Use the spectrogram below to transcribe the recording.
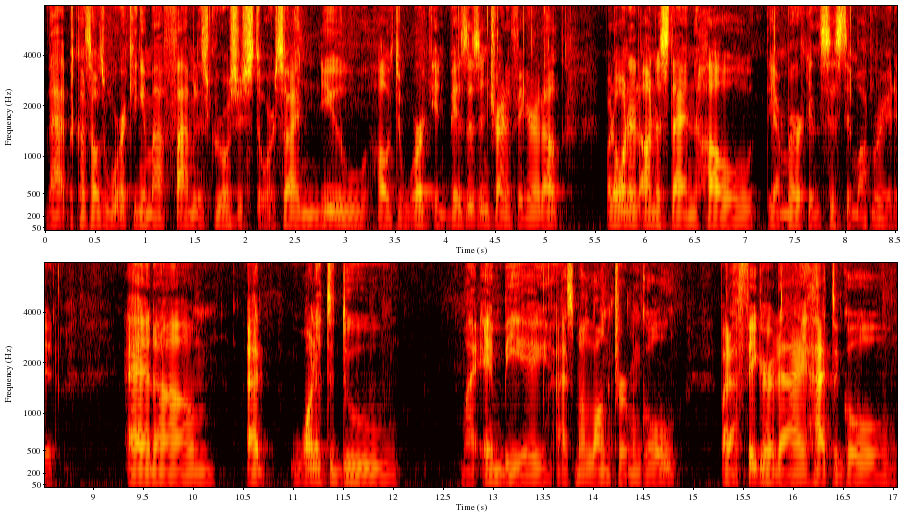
that because I was working in my family's grocery store. So I knew how to work in business and try to figure it out. But I wanted to understand how the American system operated. And um, I wanted to do my MBA as my long term goal. But I figured I had to go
